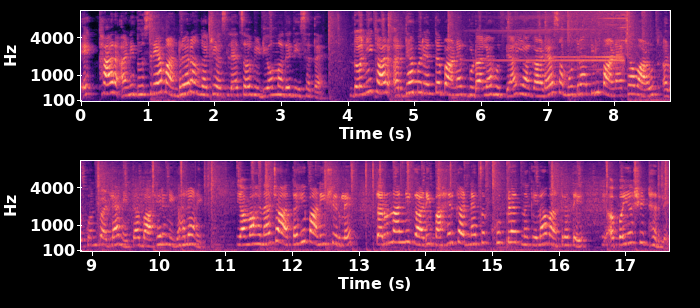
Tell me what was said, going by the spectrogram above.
एक थार आणि दुसऱ्या पांढऱ्या रंगाची असल्याचं व्हिडिओमध्ये दिसत आहे. दोन्ही कार अर्ध्यापर्यंत पाण्यात बुडाल्या होत्या. या गाड्या समुद्रातील पाण्याच्या वाळूत अडकून पडल्याने त्या बाहेर निघाल्याने या वाहनाच्या आतही पाणी शिरले. तरुणांनी गाडी बाहेर काढण्याचा खूप प्रयत्न केला मात्र ते अपयशी ठरले.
